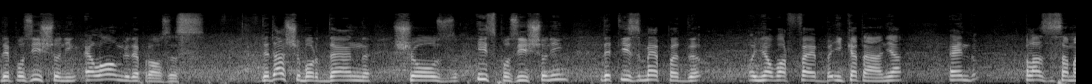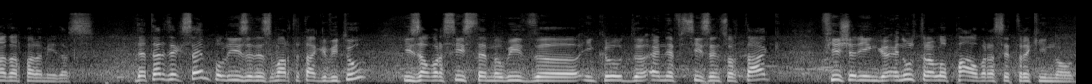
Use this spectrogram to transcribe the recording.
the positioning along the process. The dashboard then shows its positioning that is mapped in our fab in Catania and plus some other parameters. The third example is the Smart Tag V2, is our system with uh, include NFC sensor tag featuring an ultra low power asset tracking node.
